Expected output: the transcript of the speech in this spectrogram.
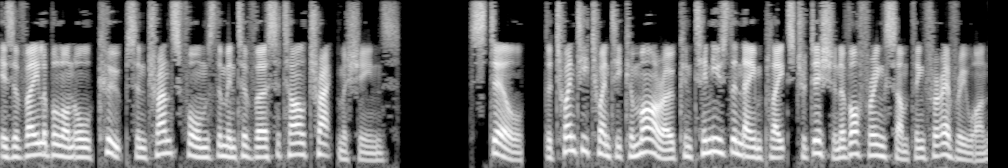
is available on all coupes and transforms them into versatile track machines. Still, the 2020 Camaro continues the nameplate's tradition of offering something for everyone.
